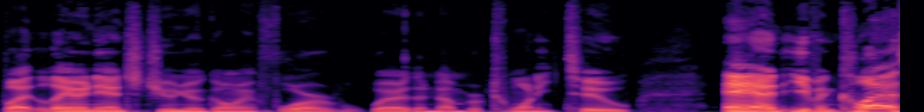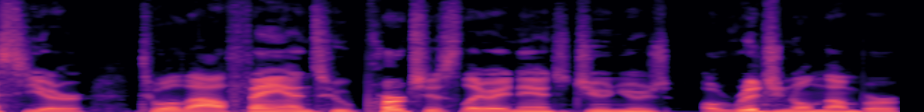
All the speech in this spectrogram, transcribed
But Larry Nance Jr. going forward will wear the number 22. And even classier, to allow fans who purchased Larry Nance Jr.'s original number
